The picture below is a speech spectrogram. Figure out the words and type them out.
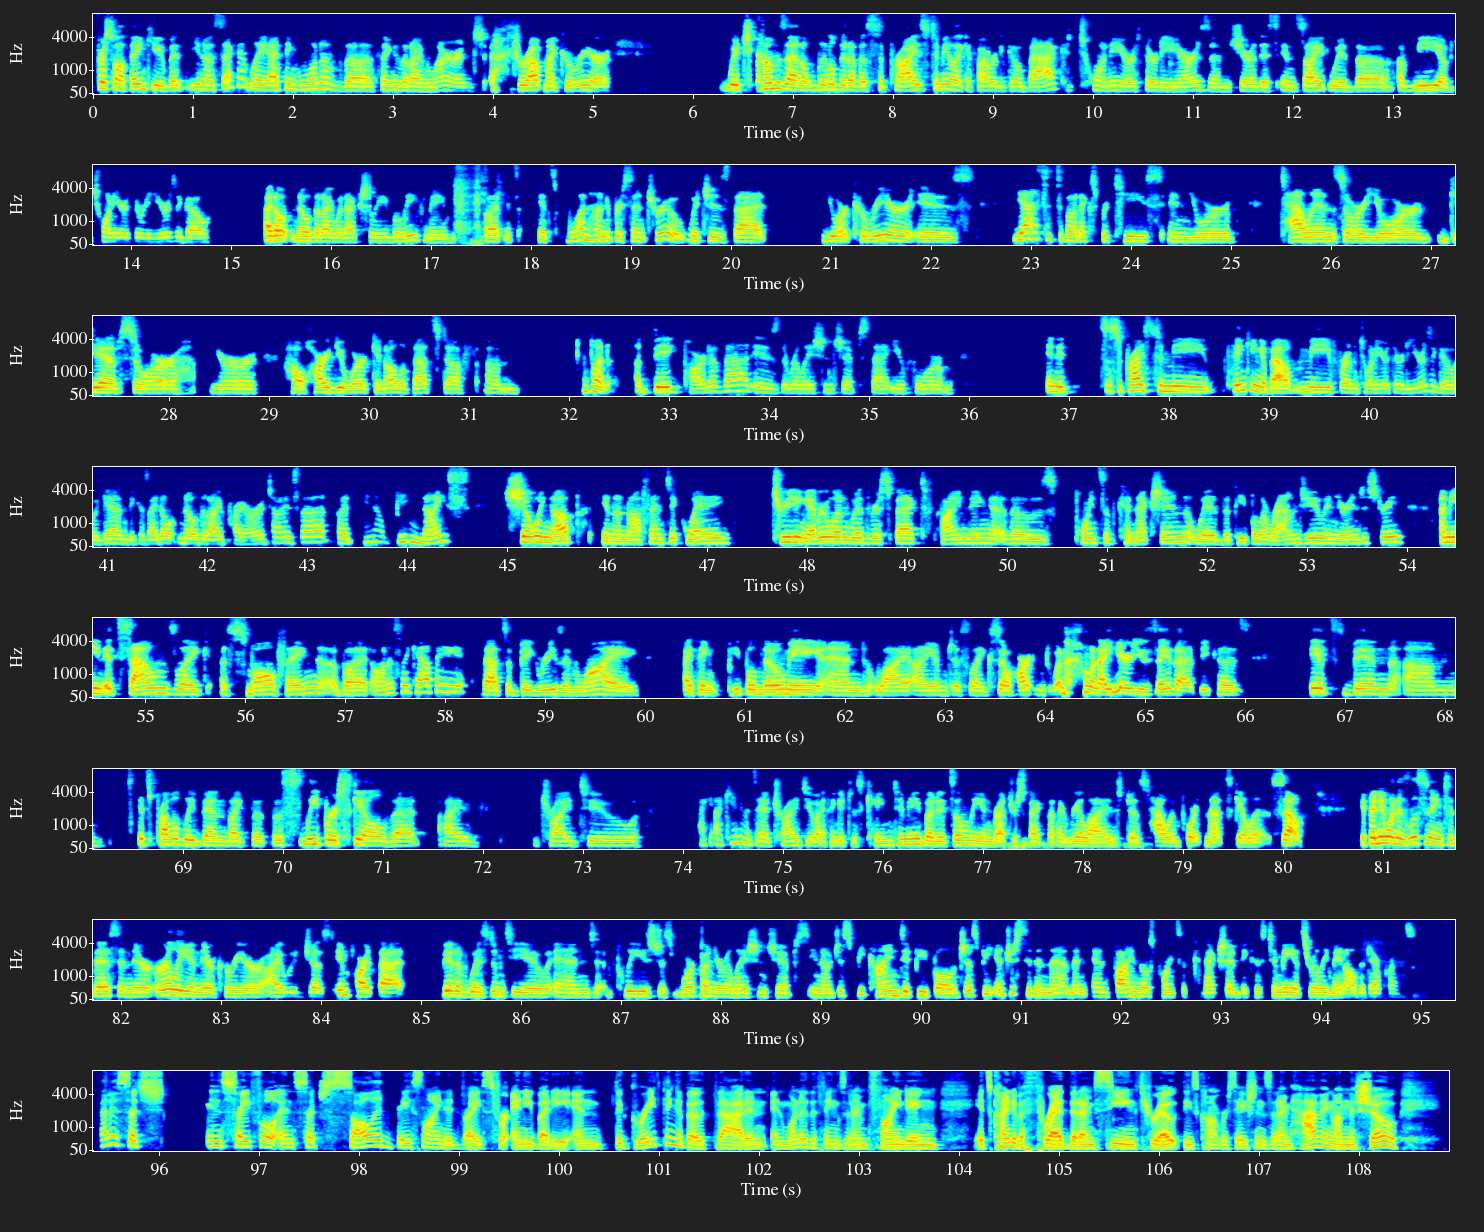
First of all thank you but you know secondly i think one of the things that i've learned throughout my career which comes at a little bit of a surprise to me. Like if I were to go back 20 or 30 years and share this insight with the of me of 20 or 30 years ago, I don't know that I would actually believe me, but it's it's 100% true, which is that your career is yes, it's about expertise in your talents or your gifts or your how hard you work and all of that stuff. Um, but a big part of that is the relationships that you form and it's a surprise to me thinking about me from 20 or 30 years ago again because i don't know that i prioritize that but you know being nice showing up in an authentic way treating everyone with respect finding those points of connection with the people around you in your industry. I mean it sounds like a small thing uh, but honestly kathy that's a big reason why I think people know me and why I am just like so heartened when when I hear you say that because it's been um, it's probably been like the the sleeper skill that I've tried to. I, I can't even say I tried to. I think it just came to me, but it's only in retrospect that I realized just how important that skill is. So, if anyone is listening to this and they're early in their career, I would just impart that bit of wisdom to you and please just work on your relationships you know just be kind to people just be interested in them and, and find those points of connection because to me it's really made all the difference that is such insightful and such solid baseline advice for anybody. And the great thing about that and, and one of the things that i'm finding it's kind of a thread that i'm seeing throughout these conversations that i'm having on the show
